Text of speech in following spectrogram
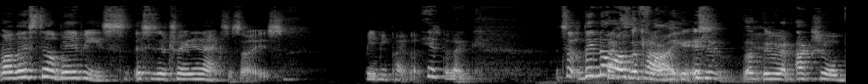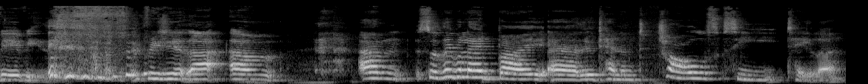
Well, they're still babies. This is a training exercise. Baby pilots. Yeah, but like, So they know how to fly. clarification that they were actual babies. Appreciate that. Um, Um, so they were led by uh, Lieutenant Charles C. Taylor.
